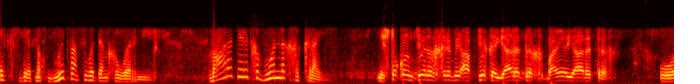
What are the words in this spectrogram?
Ek het nog nooit van so 'n ding gehoor nie. Waar het jy dit gewoonlik gekry? Die Stockholm het gegryp by apteke jare terug, baie jare terug. O,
